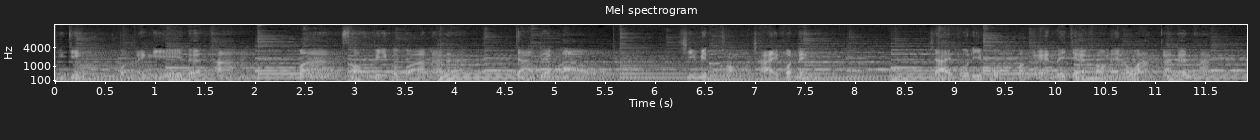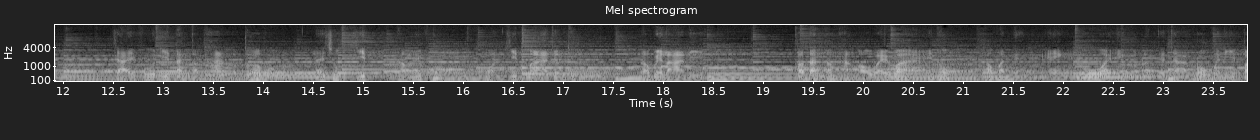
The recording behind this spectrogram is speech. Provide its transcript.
จริงๆ บทเพลงนี้เดินทางมาสองปีกว่าแล้วนะครับจากเรื่องราวชีวิตของชายคนหนึ่ง ชายผู้ที่ผมบังเอิญได้เจอเขาในระหว่างการเดินทางใจผู้ที่ตั้งคำถามกับตัวผม และฉุกคิดทำให้ผมหวนคิดมาจนถึงณเวลานี้ เขาตั้งคำถามเอาไว้ว่าไอ้หนุ่มถ้าวันหนึ่งเองรู้ว่าเองกำลังจะจากโลกวันนี้ไป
